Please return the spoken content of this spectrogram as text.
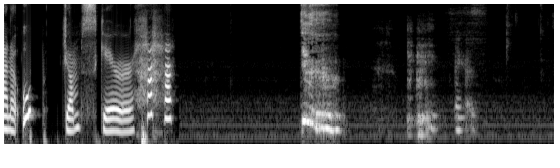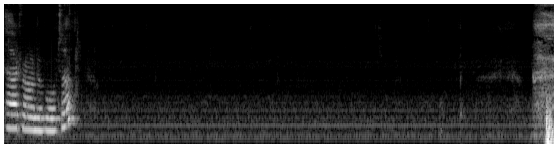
and a oop jump scare. Ha okay. Third round of water.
